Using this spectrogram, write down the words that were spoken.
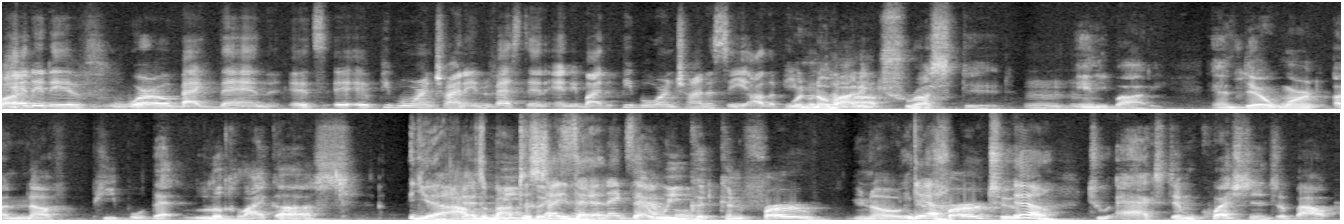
life. competitive world back then. It's it, it- people weren't trying to invest in anybody. People weren't trying to see other people. when come nobody up. trusted Mm-hmm. anybody, and there weren't enough people that look like us Yeah, I was about to could- say That that. that we could confer, you know, Yeah. defer to, Yeah. to ask them questions about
